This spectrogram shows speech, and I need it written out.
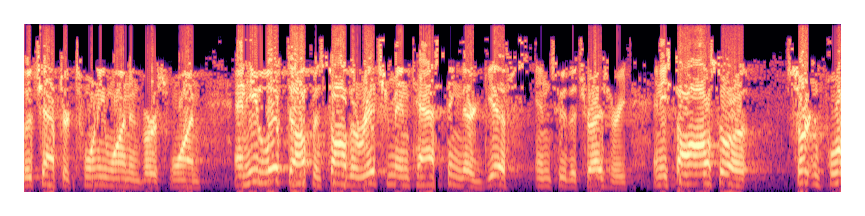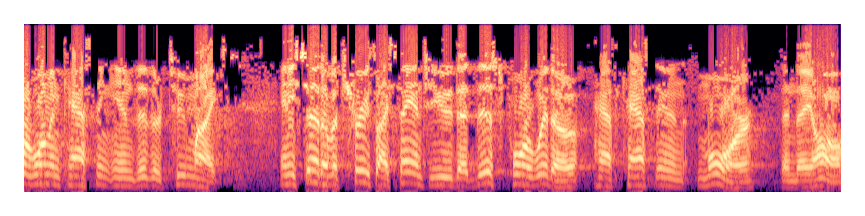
Luke chapter 21 and verse 1. And he looked up and saw the rich men casting their gifts into the treasury. And he saw also a certain poor woman casting in thither two mites. And he said, Of a truth I say unto you that this poor widow hath cast in more than they all.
